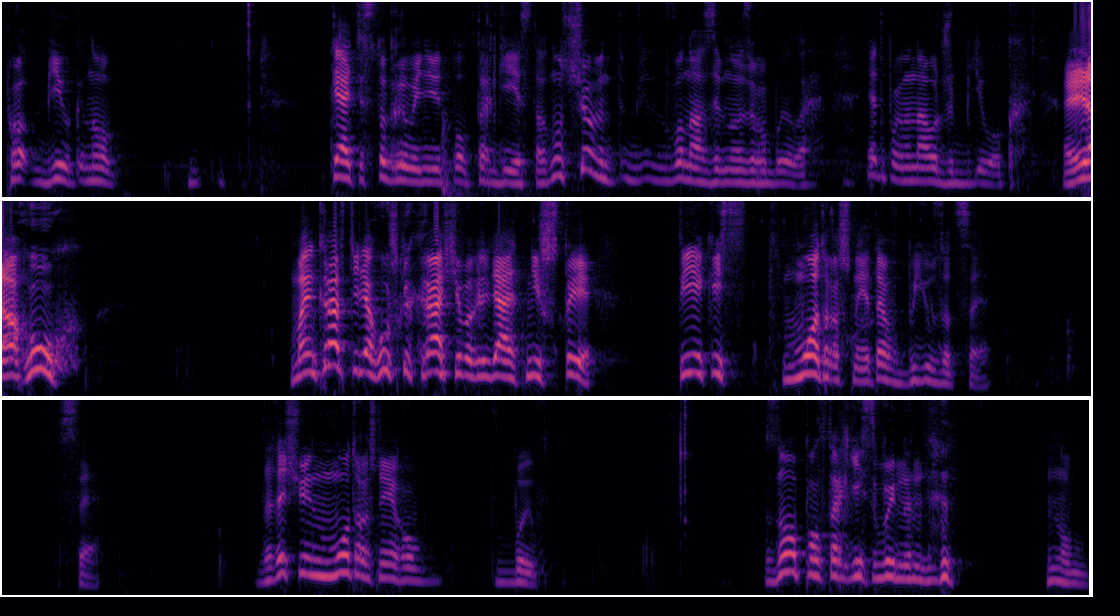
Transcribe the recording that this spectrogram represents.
про білка, ну. Кляті 100 гривень від полтергейста. Ну що він, вона зі мною зробила? Я тепер ненавиджу білок. Лягух! В Майнкрафті лягушки краще виглядають, ніж ти. Ти якийсь моторошний, я тебе вб'ю за це. Все. За те, що він моторошний, я його вбив. Знову полтергейст винен. Ну,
